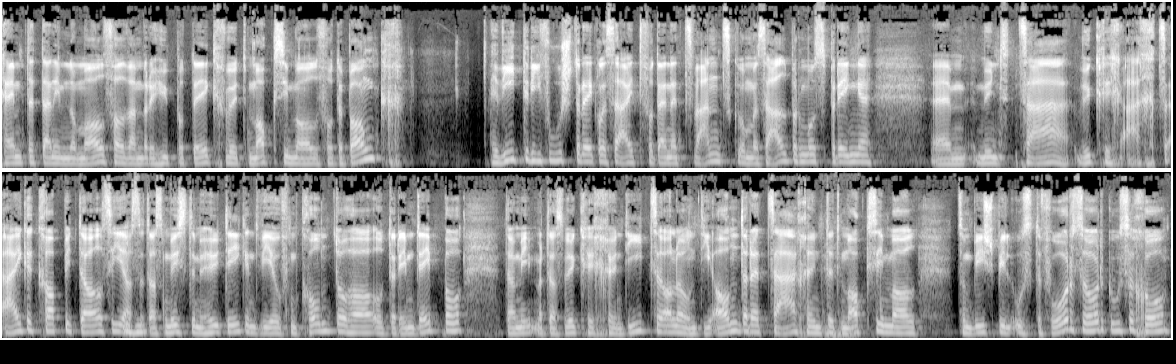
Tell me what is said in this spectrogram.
kommt dann im Normalfall, wenn man eine Hypothek will, maximal von der Bank. Eine weitere Faustregel sagt, von diesen 20, die man selber muss bringen muss, ähm, müssen 10 wirklich echtes Eigenkapital sein. Also mhm. das müssten wir heute irgendwie auf dem Konto haben oder im Depot, damit wir das wirklich können einzahlen können. Und die anderen 10 könnten maximal zum Beispiel aus der Vorsorge rauskommen.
